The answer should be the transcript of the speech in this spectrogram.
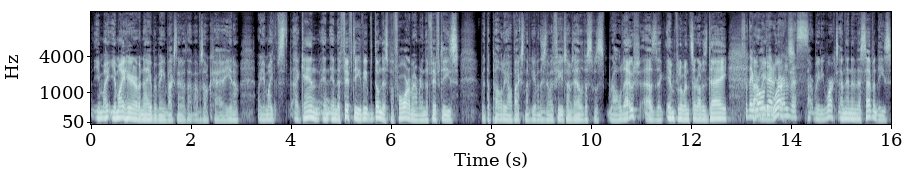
you might you might hear of a neighbour being vaccinated, that, that was okay, you know, or you might again in in the 50s. We've done this before. I remember in the fifties with the polio vaccine. I've given this a few times. Elvis was rolled out as the influencer of his day. So they That rolled really out worked. Elvis. That really worked. And then in the seventies,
